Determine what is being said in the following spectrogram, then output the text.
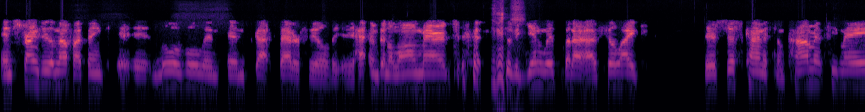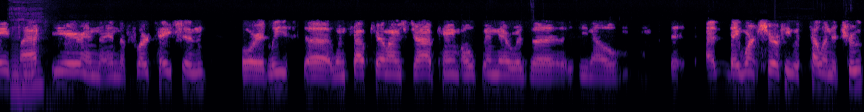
and strangely enough, I think it, it, Louisville and, and Scott Satterfield. It, it hadn't been a long marriage to begin with, but I, I feel like there's just kind of some comments he made mm-hmm. last year and and the flirtation or at least uh, when South Carolina's job came open, there was a, you know, uh, they weren't sure if he was telling the truth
